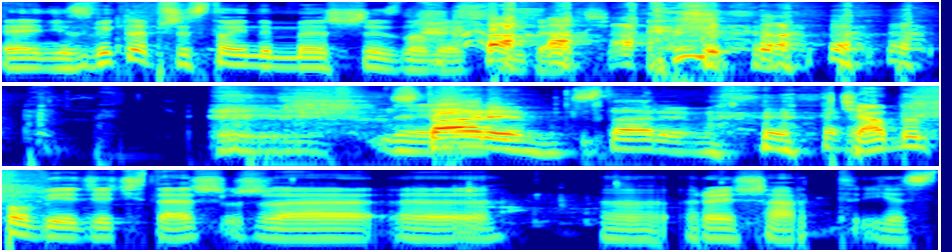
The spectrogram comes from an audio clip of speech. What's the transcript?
E, niezwykle przystojnym mężczyzną, jak widać. Starym, starym. Chciałbym powiedzieć też, że e, Ryszard jest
